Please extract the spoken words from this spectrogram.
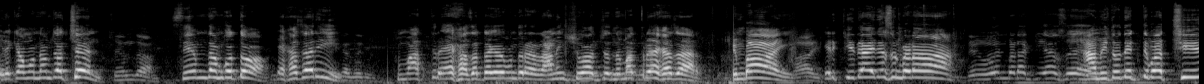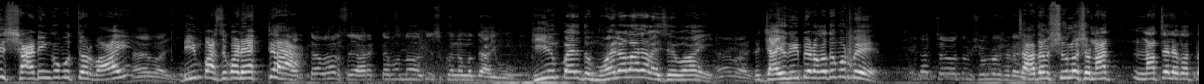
এটা কেমন দাম যাচ্ছেন সেম দাম। কত? এক হাজারই? মাত্র এক হাজার টাকার বন্ধুরা রানিং জন্য মাত্র এক হাজার। ভাই। এর কি দেয় দেখুন বেটা? বেটা কি আছে? আমি তো দেখতে পাচ্ছি শার্টিং কবুতর ভাই। হ্যাঁ ভাই। ডিম পারছে কটা একটা। একটা বাড়ছে আরেকটা মনে হয় কিছুক্ষণের মধ্যে আইবো। ডিম পারে তো ময়লা ভাই। হ্যাঁ ভাই। তো যাই হোক এই পেয়ারটা কত পড়বে? ষোলোশো টাকা। চা দাম ষোলোশো না না চাইলে কত?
